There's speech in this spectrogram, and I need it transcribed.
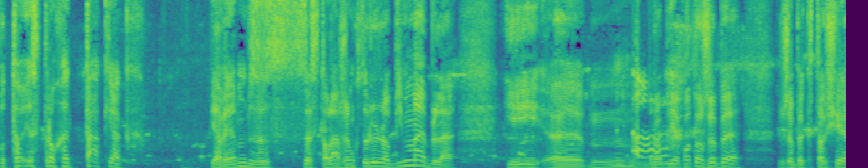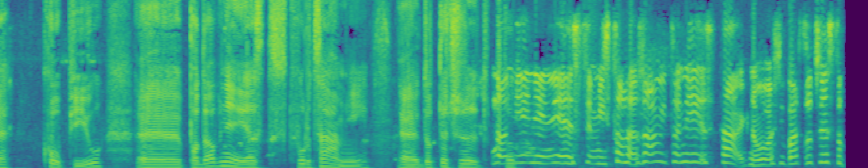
bo to jest trochę tak jak. Ja wiem, ze, ze stolarzem, który robi meble i y, mm, robi je po to, żeby, żeby ktoś je kupił. Y, Podobnie jest z twórcami. Y, Dotyczy. No to- nie, nie, nie, z tymi stolarzami to nie jest tak. No bo właśnie bardzo często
